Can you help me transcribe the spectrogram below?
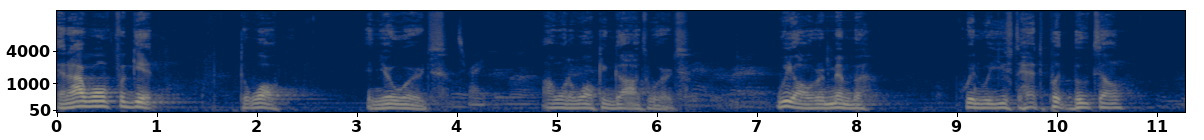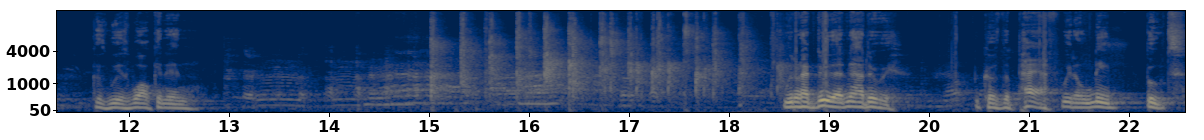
and I won't forget to walk in your words. That's right. I want to walk in God's words. We all remember when we used to have to put boots on because we was walking in. We don't have to do that now, do we? Because the path, we don't need boots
